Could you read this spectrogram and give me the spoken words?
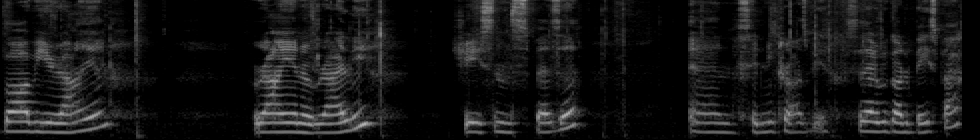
Bobby Ryan, Ryan O'Reilly, Jason Spezza, and Sidney Crosby. So there we got a base pack.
